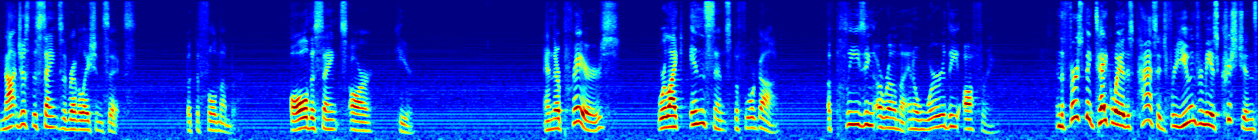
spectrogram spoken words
not just the saints of Revelation 6, but the full number. All the saints are here. And their prayers were like incense before God, a pleasing aroma and a worthy offering. And the first big takeaway of this passage for you and for me as Christians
